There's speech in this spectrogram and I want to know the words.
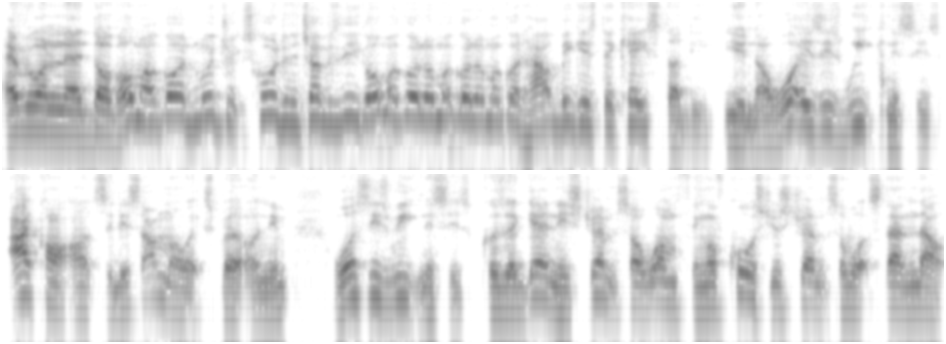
everyone and their dog, oh my god, Mudryk scored in the Champions League. Oh my god, oh my god, oh my god. How big is the case study? You know, what is his weaknesses? I can't answer this. I'm no expert on him. What's his weaknesses? Because again, his strengths are one thing. Of course, your strengths are what stand out.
